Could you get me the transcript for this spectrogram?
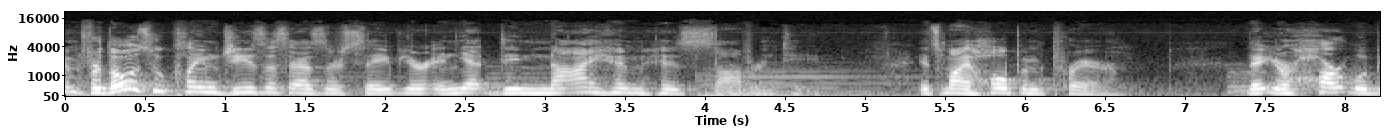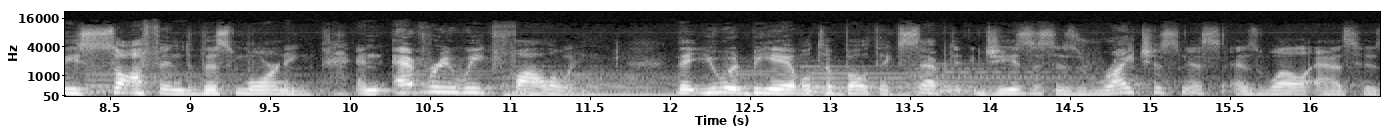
And for those who claim Jesus as their savior and yet deny him his sovereignty, it's my hope and prayer that your heart will be softened this morning and every week following, that you would be able to both accept Jesus' righteousness as well as his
